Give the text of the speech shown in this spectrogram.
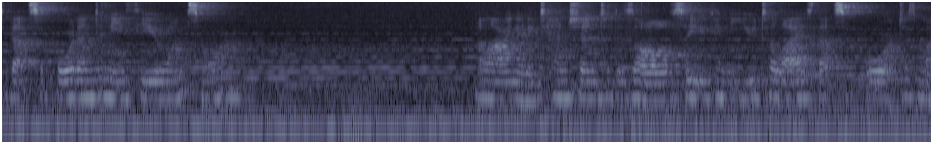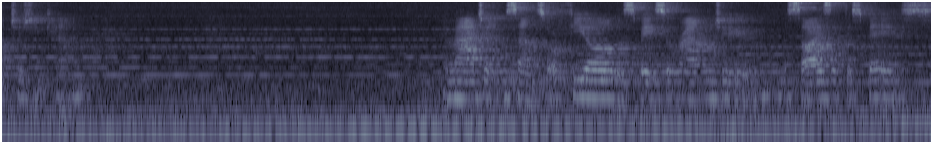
to that support underneath you once more allowing any tension to dissolve so you can utilize that support as much as you can. Imagine, sense, or feel the space around you, the size of the space,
